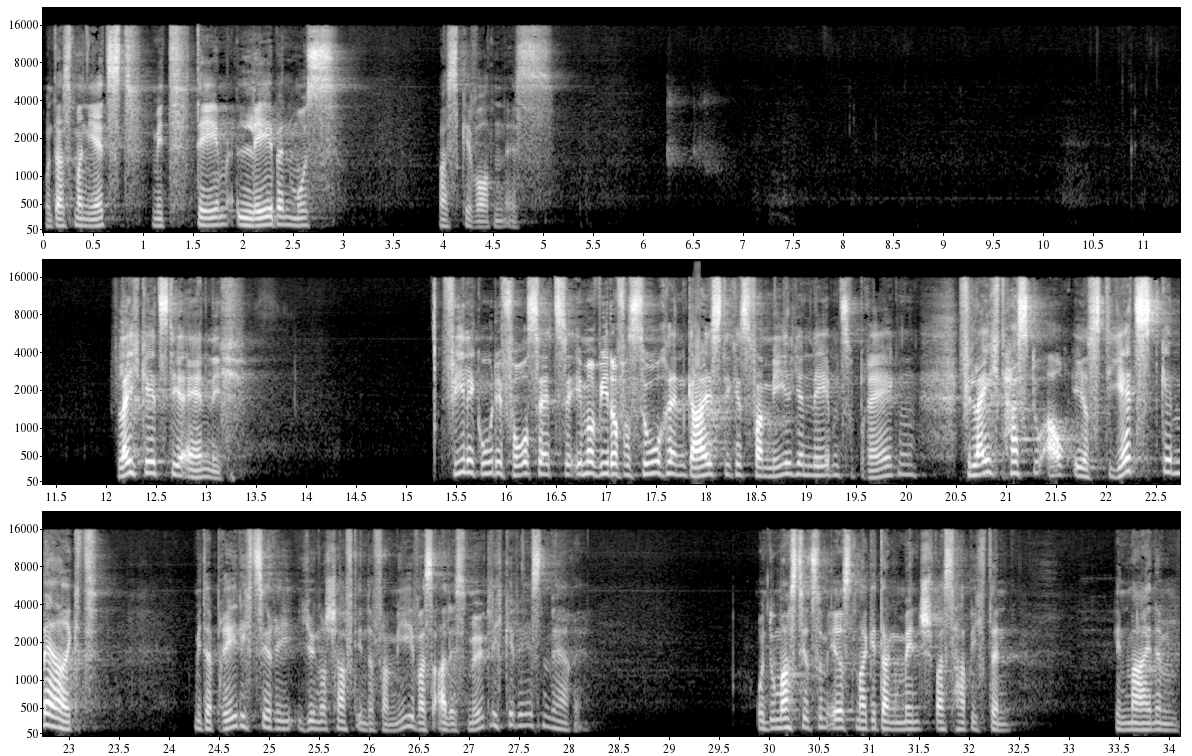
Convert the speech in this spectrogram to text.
und dass man jetzt mit dem leben muss, was geworden ist. Vielleicht geht es dir ähnlich. Viele gute Vorsätze, immer wieder Versuche, ein geistliches Familienleben zu prägen. Vielleicht hast du auch erst jetzt gemerkt, mit der Predigtserie Jüngerschaft in der Familie, was alles möglich gewesen wäre. Und du machst dir zum ersten Mal Gedanken, Mensch, was habe ich denn in, meinem,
